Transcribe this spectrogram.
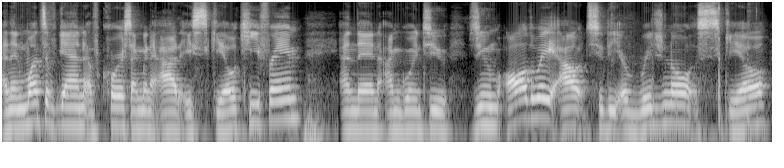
And then once again, of course, I'm gonna add a scale keyframe and then I'm going to zoom all the way out to the original scale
